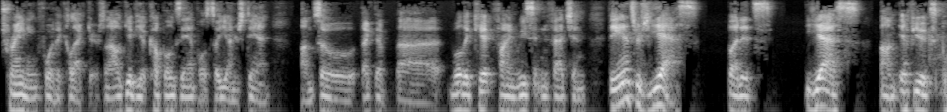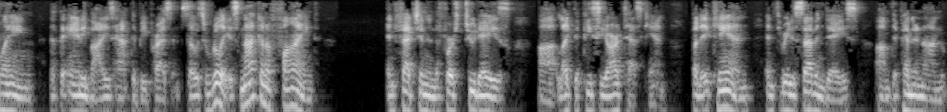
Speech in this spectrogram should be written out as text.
training for the collectors. And I'll give you a couple examples so you understand. Um, so like the, uh, will the kit find recent infection? The answer is yes, but it's yes um, if you explain that the antibodies have to be present. So it's really, it's not going to find infection in the first two days uh, like the PCR test can, but it can in three to seven days, um, depending on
